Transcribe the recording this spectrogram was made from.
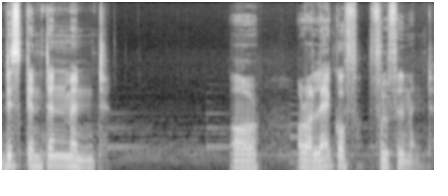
discontentment, or, or a lack of fulfillment.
